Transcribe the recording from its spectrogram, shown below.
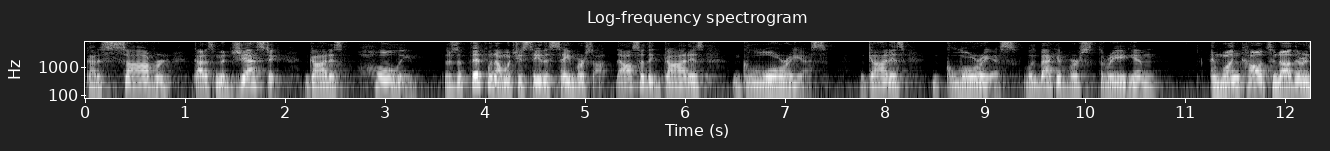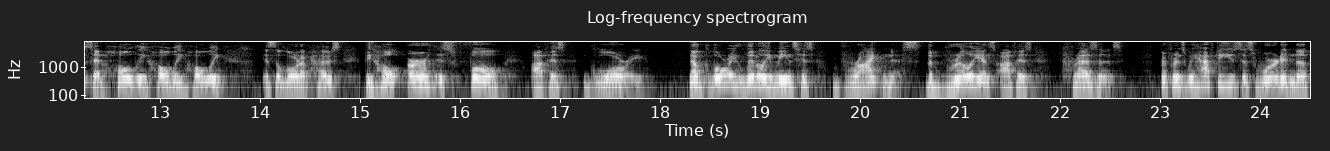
God is sovereign. God is majestic. God is holy. There's a fifth one I want you to see in the same verse also that God is glorious. God is glorious. Look back at verse 3 again. And one called to another and said, Holy, holy, holy is the Lord of hosts. The whole earth is full of his glory. Now, glory literally means his brightness, the brilliance of his presence. But, friends, we have to use this word in the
